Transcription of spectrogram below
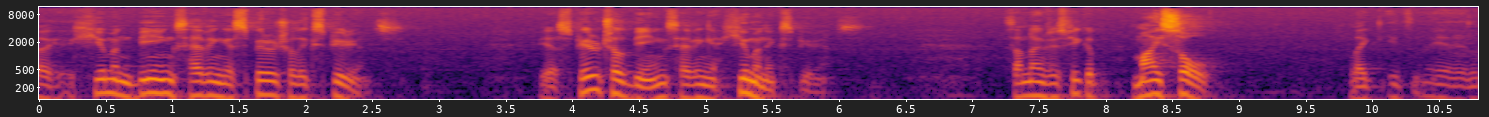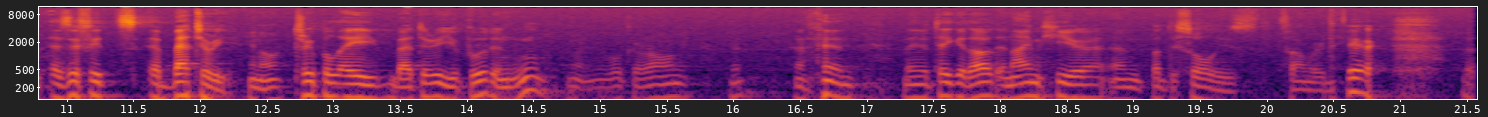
uh, human beings having a spiritual experience. We are spiritual beings having a human experience. Sometimes we speak of my soul, like it's, uh, as if it's a battery, you know, triple A battery you put and mm, you walk around, and then, then you take it out, and I'm here, and but the soul is somewhere there. Uh,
